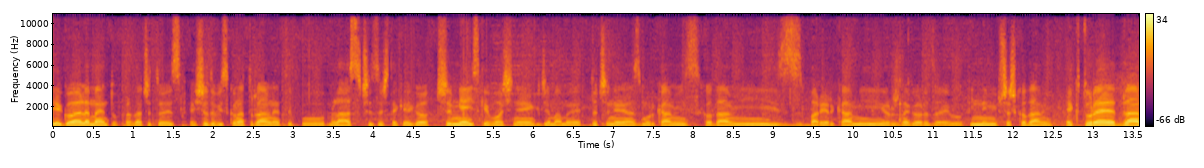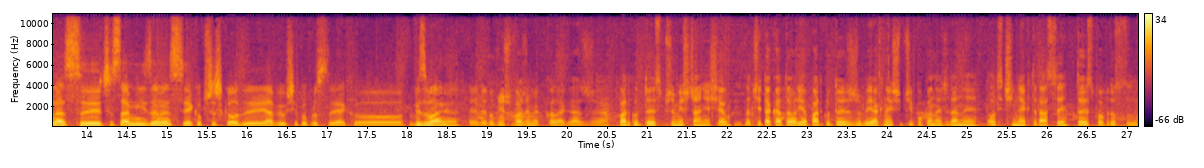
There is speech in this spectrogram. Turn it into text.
jego elementów, prawda, czy to jest środowisko naturalne typu las, czy coś takiego, czy miejskie właśnie, gdzie mamy do czynienia z murkami, schodami, z barierkami, różnego rodzaju innymi przeszkodami, e, które dla nas y, czasami zamiast jako przeszkody jawią się po prostu jako wyzwania. Ja Również uważam jak kolega, że parkour to jest przemieszczanie się. Znaczy taka teoria parkour to jest, żeby jak najszybciej pokonać dany odcinek trasy. To jest po prostu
